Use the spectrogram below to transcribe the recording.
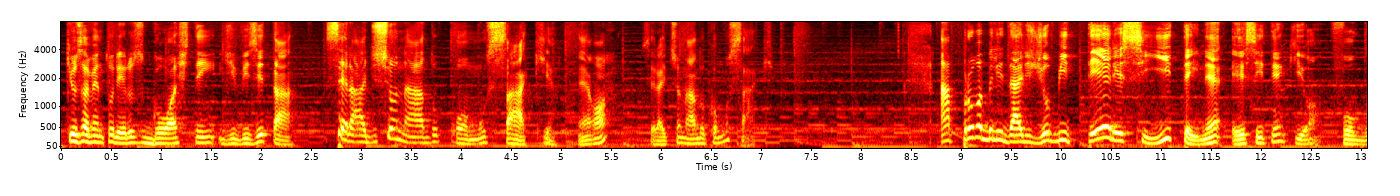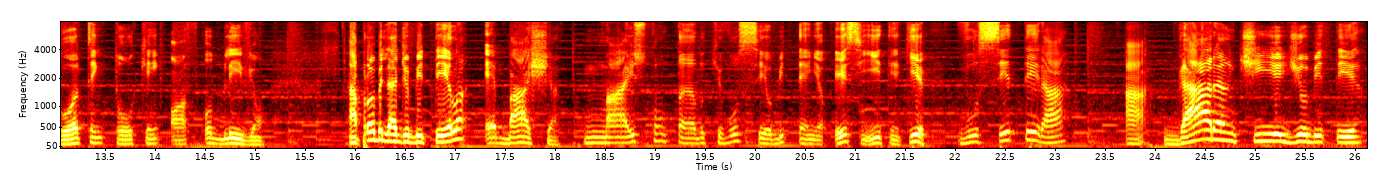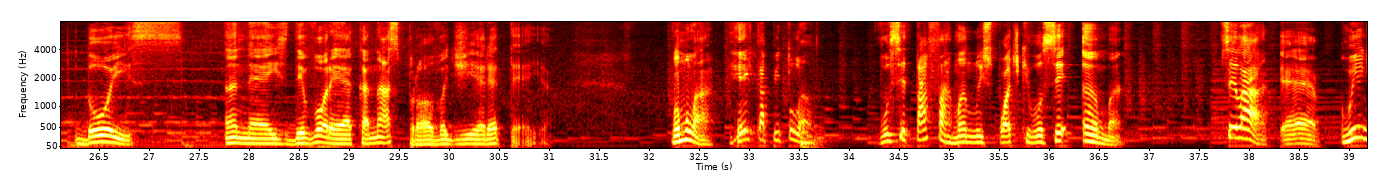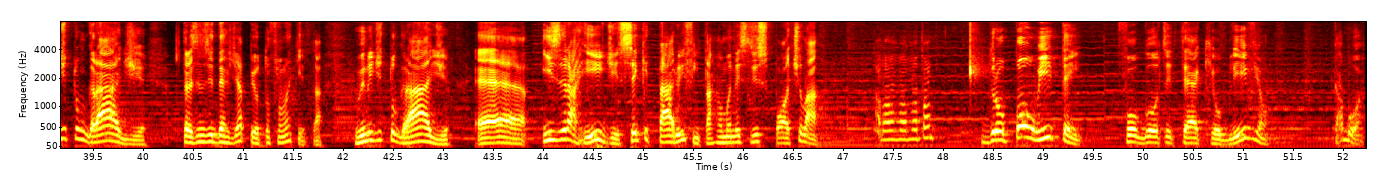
Que os aventureiros gostem de visitar. Será adicionado como saque. É, ó, será adicionado como saque a probabilidade de obter esse item, né? Esse item aqui, ó, Forgotten Token of Oblivion. A probabilidade de obtê-la é baixa, mas contando que você obtenha esse item aqui, você terá a garantia de obter dois anéis Devoreca nas provas de Ereteia. Vamos lá, recapitulando. Você tá farmando no spot que você ama, sei lá, é, Ruína de Tungrad, 310 de AP, eu tô falando aqui, tá? Ruína de Tungrad, é, Izrahid, Sectário, enfim, tá arrumando esses spots lá. Dropou o item Fogoto Tech Oblivion, acabou.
